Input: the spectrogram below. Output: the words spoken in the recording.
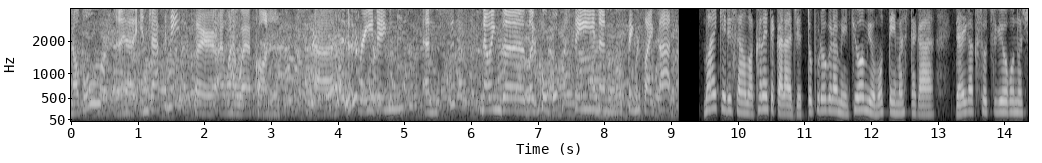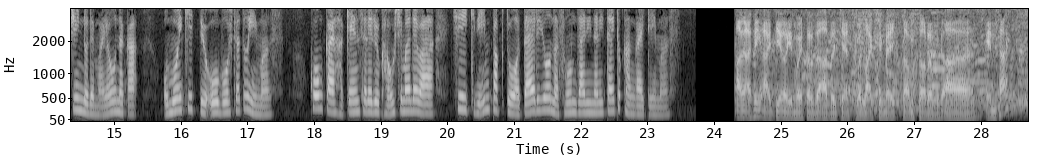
novels uh, in Japanese, so I want to work on uh, just reading and knowing the local book scene and things like that. マイケルさんはかねてからジェットプログラムに興味を持っていましたが、大学卒業後の進路で迷う中、思い切って応募したといいます。今回派遣される鹿児島では、地域にインパクトを与えるような存在になりたいと考えています。I think ideally most of the other jets would like to make some sort of uh, impact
